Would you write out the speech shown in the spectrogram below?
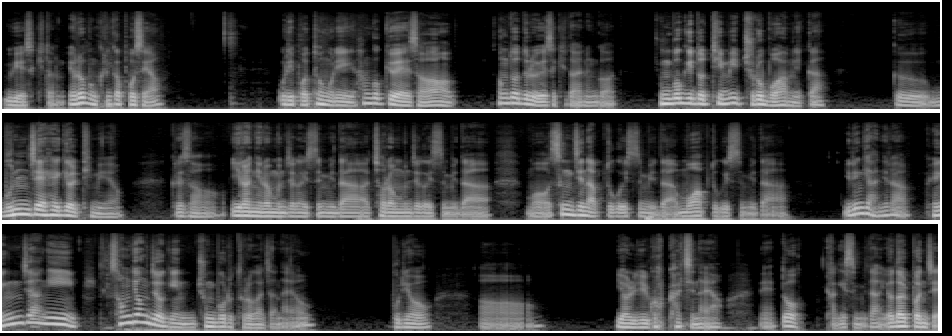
위해서 기도하는 여러분 그러니까 보세요. 우리 보통 우리 한국 교회에서 성도들을 위해서 기도하는 것 중보기도 팀이 주로 뭐 합니까? 그 문제 해결 팀이에요. 그래서 이런 이런 문제가 있습니다. 저런 문제가 있습니다. 뭐 승진 앞두고 있습니다. 뭐 앞두고 있습니다. 이런 게 아니라 굉장히 성경적인 중보로 들어가잖아요. 무려 어 17가지나요. 네, 또 가겠습니다. 여덟 번째.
